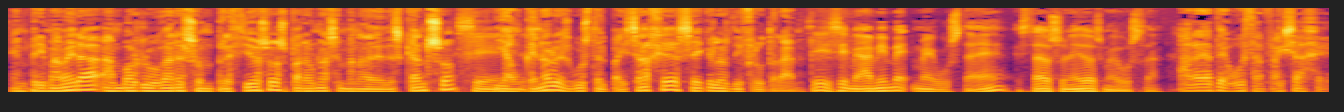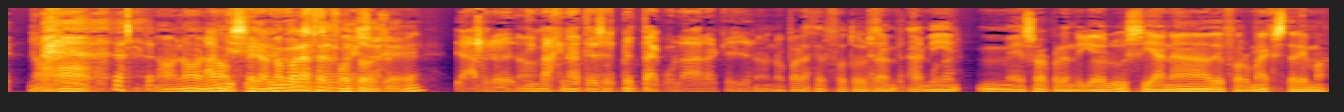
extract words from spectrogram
En primavera ambos lugares son preciosos para una semana de descanso Sí, y aunque sí. no les guste el paisaje, sé que los disfrutarán. Sí, sí, a mí me, me gusta, ¿eh? Estados Unidos me gusta. Ahora ya te gusta el paisaje. No, no, no, no, pero no para hacer fotos. ¿eh? Ya, pero imagínate, es espectacular aquello. No, no para hacer fotos. A, a mí me sorprendió Luciana de forma extrema.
